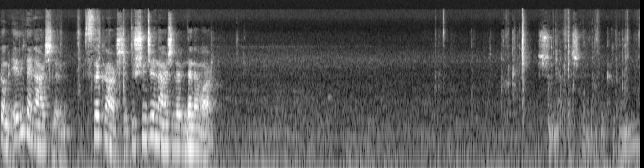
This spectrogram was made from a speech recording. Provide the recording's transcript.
Bakalım eril enerjilerin size karşı düşünce enerjilerinde ne var? Şunlara şöyle bakalım.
